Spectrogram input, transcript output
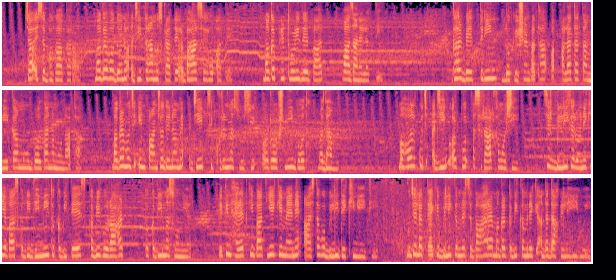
جا اسے بھگا کر آؤ۔ مگر وہ دونوں عجیب طرح مسکراتے اور باہر سے ہو آتے۔ مگر پھر تھوڑی دیر بعد آواز آنے لگتی۔ گھر بہترین لوکیشن پر تھا اور اعلیٰ تر تعمیر کا منہ بولتا نمونہ تھا۔ مگر مجھے ان پانچوں دنوں میں عجیب سی گھرن محسوس ہوئی اور روشنی بہت مدھم۔ ماحول کچھ عجیب اور پر اسرار خاموشی صرف بلی کے رونے کی آواز کبھی دھیمی تو کبھی تیز، کبھی گراہٹ تو کبھی معصومیت لیکن حیرت کی بات یہ کہ میں نے آج تک وہ بلی دیکھی نہیں تھی۔ مجھے لگتا ہے کہ بلی کمرے سے باہر ہے، مگر کبھی کمرے کے اندر داخل نہیں ہوئی۔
